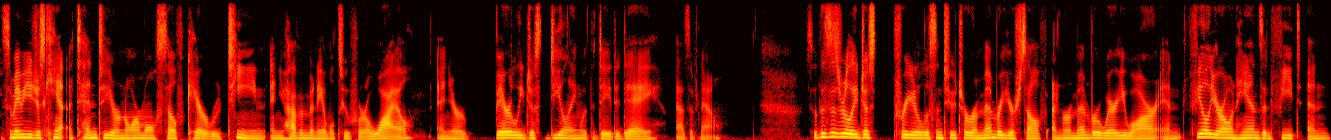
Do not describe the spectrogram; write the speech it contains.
So maybe you just can't attend to your normal self care routine and you haven't been able to for a while and you're barely just dealing with the day to day as of now. So, this is really just for you to listen to to remember yourself and remember where you are and feel your own hands and feet and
